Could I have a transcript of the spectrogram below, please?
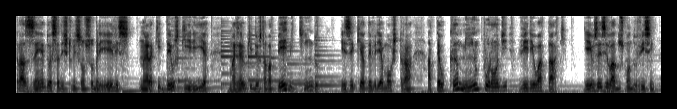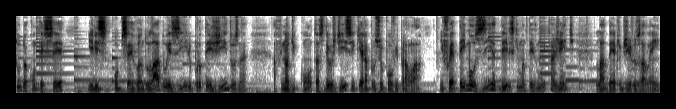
trazendo essa destruição sobre eles, não era que Deus queria, mas era o que Deus estava permitindo, Ezequiel deveria mostrar até o caminho por onde viria o ataque. E aí os exilados, quando vissem tudo acontecer, e eles observando lá do exílio, protegidos, né? Afinal de contas, Deus disse que era para o seu povo ir para lá. E foi a teimosia deles que manteve muita gente lá dentro de Jerusalém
